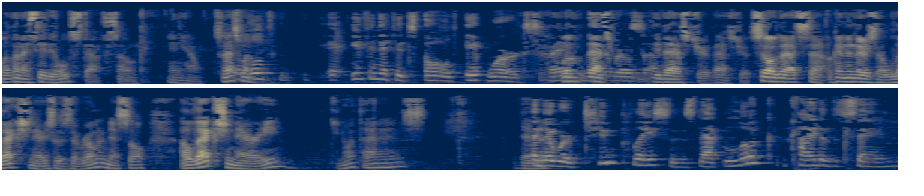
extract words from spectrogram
Well, then I say the old stuff. So anyhow, so that's one. Old, even if it's old, it works, right? Well, that's real stuff. that's true. That's true. So that's uh, okay. And then there's a lectionary. So there's a Roman Missal, a lectionary. Do you know what that is? Then And there were two places that look kind of the same,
